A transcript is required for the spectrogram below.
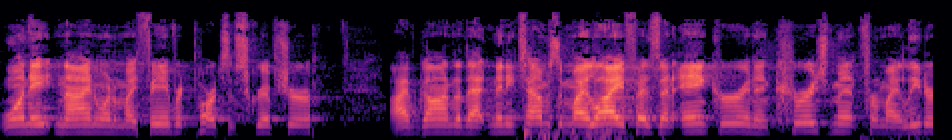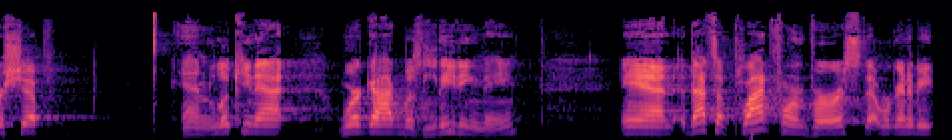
1 8 9, one of my favorite parts of Scripture. I've gone to that many times in my life as an anchor and encouragement for my leadership and looking at where God was leading me. And that's a platform verse that we're going to be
